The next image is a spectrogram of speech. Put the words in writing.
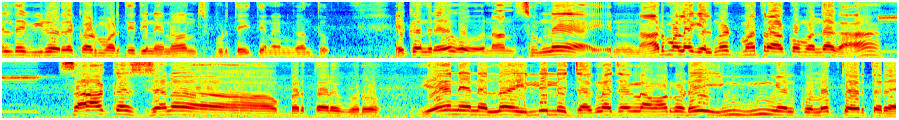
ಇಲ್ಲದೆ ವೀಡಿಯೋ ರೆಕಾರ್ಡ್ ಮಾಡ್ತಿದ್ದೀನೇನೋ ಅನ್ಸ್ಬಿಡ್ತೈತೆ ನನಗಂತೂ. ಯಾಕಂದರೆ ನಾನು ಸುಮ್ಮನೆ ನಾರ್ಮಲಾಗಿ ಹೆಲ್ಮೆಟ್ ಮಾತ್ರ ಹಾಕೊಂಬಂದಾಗ ಸಾಕಷ್ಟು ಜನ ಬರ್ತಾರೆ ಗುರು. ಏನೇನೆಲ್ಲ ಇಲ್ಲಿಲ್ಲ ಜಗಳ ಜಗಳ ಮಾಡ್ಕೊಂಡು ಹಿಂಗೆ ಹಿಂಗೆ ಹೇಳ್ಕೊಂಡು ಹೋಗ್ತಾ ಇರ್ತಾರೆ.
